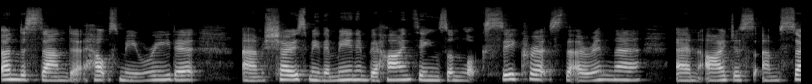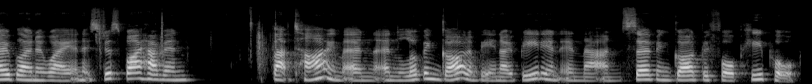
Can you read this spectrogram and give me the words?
understand it, helps me read it, um, shows me the meaning behind things, unlocks secrets that are in there. And I just am so blown away. And it's just by having that time and, and loving God and being obedient in that and serving God before people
